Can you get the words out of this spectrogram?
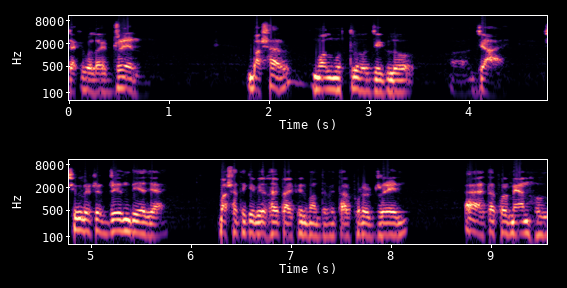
যাকে বলা হয় ড্রেন, বাসার মলমূত্র যেগুলো যায়, সেগুলো একটা ড্রেন দেওয়া যায়। বাসা থেকে বের হয় পাইপের মাধ্যমে, তারপরে ড্রেন তারপর ম্যানহোল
